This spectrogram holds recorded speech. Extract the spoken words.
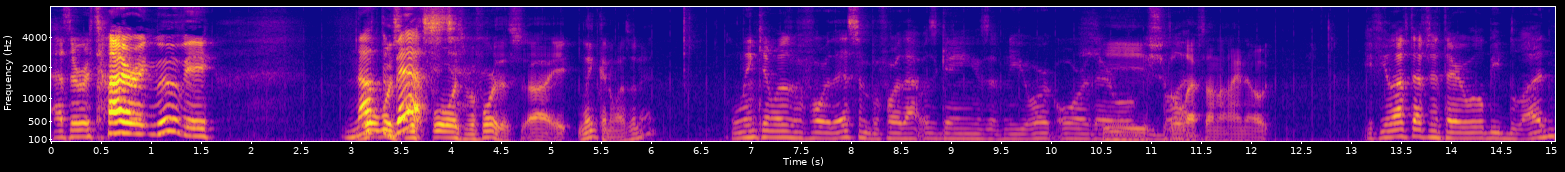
as a retiring movie, not what the was best. Before, what was before this? Uh, Lincoln, wasn't it? Lincoln was before this, and before that was Gangs of New York or There Will He Be should have Blood. left on a high note. If you left after There Will Be Blood,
